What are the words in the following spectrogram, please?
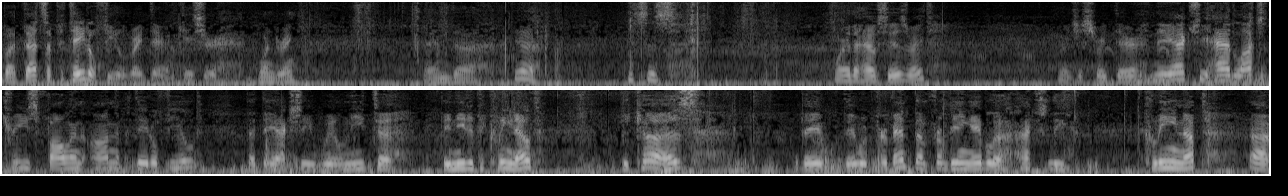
But that's a potato field right there, in case you're wondering. And uh, yeah, this is where the house is, right? We're just right there. And they actually had lots of trees fallen on the potato field that they actually will need to they needed to clean out because they they would prevent them from being able to actually clean up uh,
